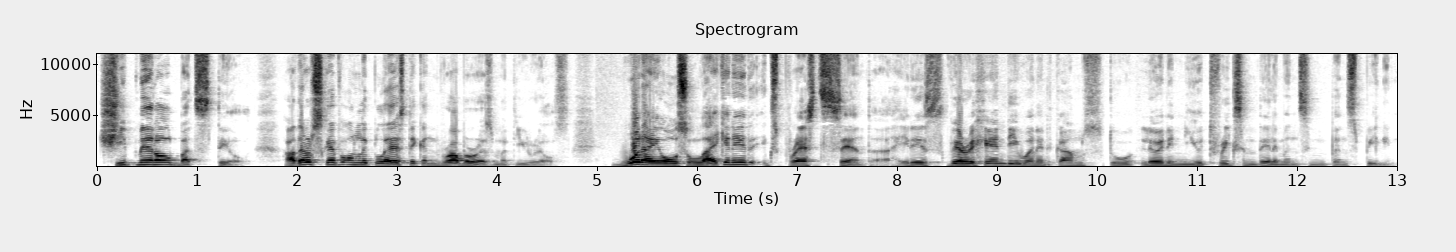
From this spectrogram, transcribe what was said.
cheap metal, but still. Others have only plastic and rubber as materials. What I also like in it, Expressed Center. It is very handy when it comes to learning new tricks and elements in pen spinning,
